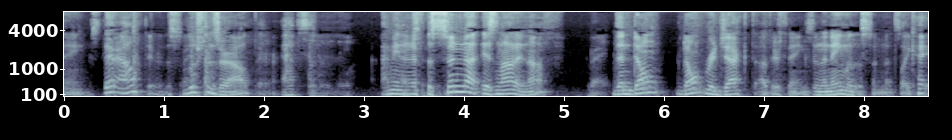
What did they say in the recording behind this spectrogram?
things. They're out there. The solutions are out there. Absolutely. i mean and if the sunnah is not enough Right. then don't don't reject other things in the name of the sunnah. It's like hey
